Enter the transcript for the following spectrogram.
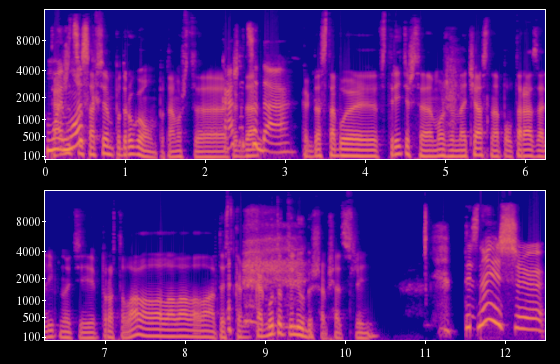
мой Кажется мозг... совсем по-другому, потому что Кажется, когда, да. когда с тобой встретишься, можно на час, на полтора залипнуть и просто ла-ла-ла-ла-ла-ла, то есть как, как будто ты любишь общаться с людьми. Ты знаешь, э,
